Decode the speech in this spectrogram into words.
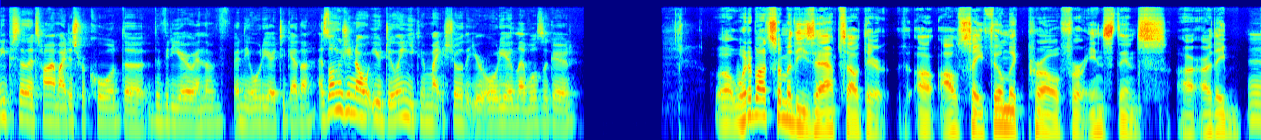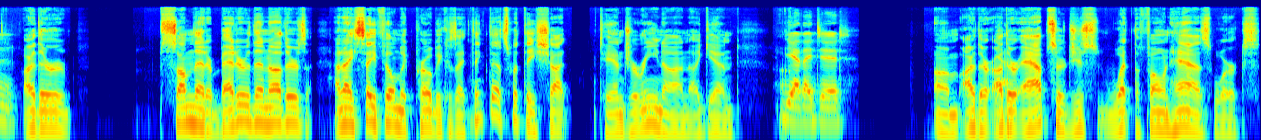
80% of the time I just record the, the video and the, and the audio together as long as you know what you're doing you can make sure that your audio levels are good Well, what about some of these apps out there? Uh, I'll say Filmic Pro, for instance. Are, are they? Mm. Are there some that are better than others? And I say Filmic Pro because I think that's what they shot Tangerine on again. Yeah, they did. Um, are there other apps or just what the phone has works?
